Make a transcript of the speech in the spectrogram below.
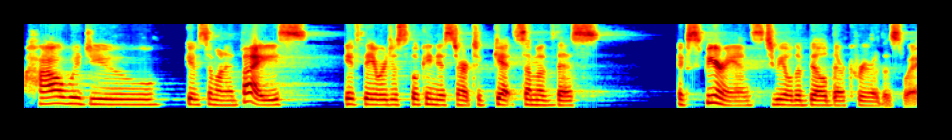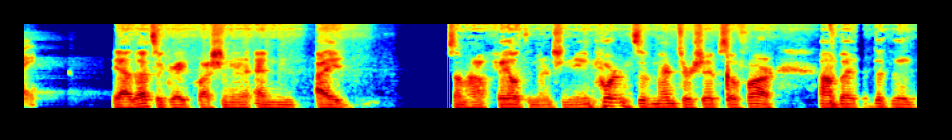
how would you give someone advice if they were just looking to start to get some of this experience to be able to build their career this way? Yeah, that's a great question. And I somehow failed to mention the importance of mentorship so far. Um, but the, the,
